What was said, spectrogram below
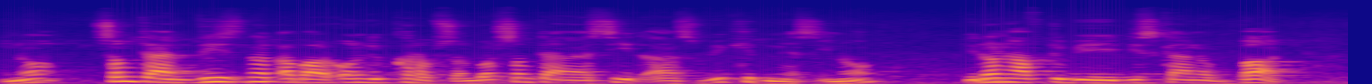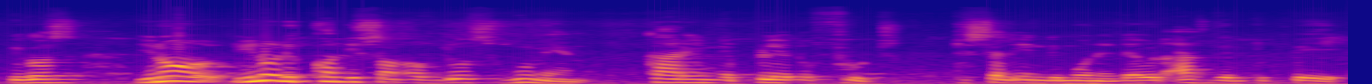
You know, sometimes this is not about only corruption, but sometimes I see it as wickedness. You know, you don't have to be this kind of bad because you know, you know the condition of those women carrying a plate of fruit to sell in the morning. They will ask them to pay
